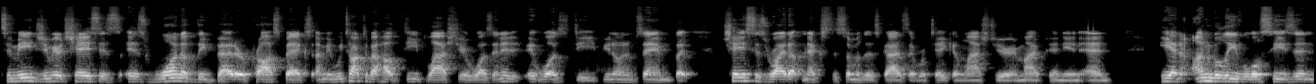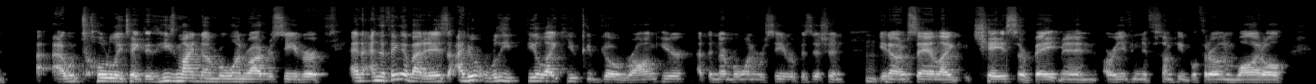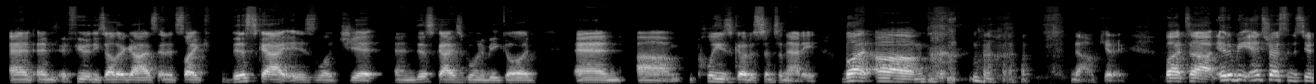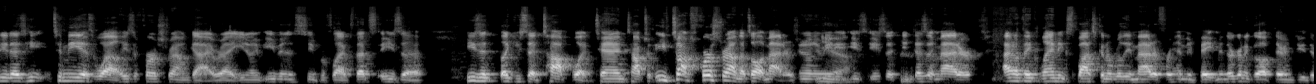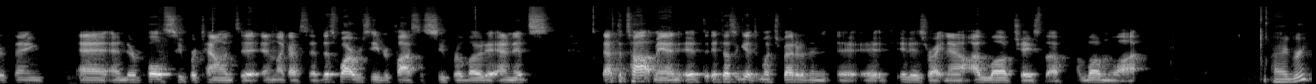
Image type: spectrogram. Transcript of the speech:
To me, Ja'Marr Chase is is one of the better prospects. I mean, we talked about how deep last year was, and it, it was deep. You know what I'm saying? But Chase is right up next to some of those guys that were taken last year, in my opinion. And he had an unbelievable season. I would totally take this. He's my number one wide receiver. And and the thing about it is I don't really feel like you could go wrong here at the number one receiver position. Mm-hmm. You know what I'm saying? Like Chase or Bateman, or even if some people throw in Waddle and and a few of these other guys. And it's like this guy is legit and this guy is going to be good. And um, please go to Cincinnati. But um, no, I'm kidding. But uh, it'll be interesting to see what he does. He to me as well. He's a first round guy, right? You know, even in superflex, that's he's a he's a like you said, top what ten, top he tops first round. That's all that matters. You know what I mean? Yeah. He's, he's a, it doesn't matter. I don't think landing spot's going to really matter for him and Bateman. They're going to go up there and do their thing, and, and they're both super talented. And like I said, this wide receiver class is super loaded, and it's at the top, man. It it doesn't get much better than it, it, it is right now. I love Chase though. I love him a lot. I agree.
